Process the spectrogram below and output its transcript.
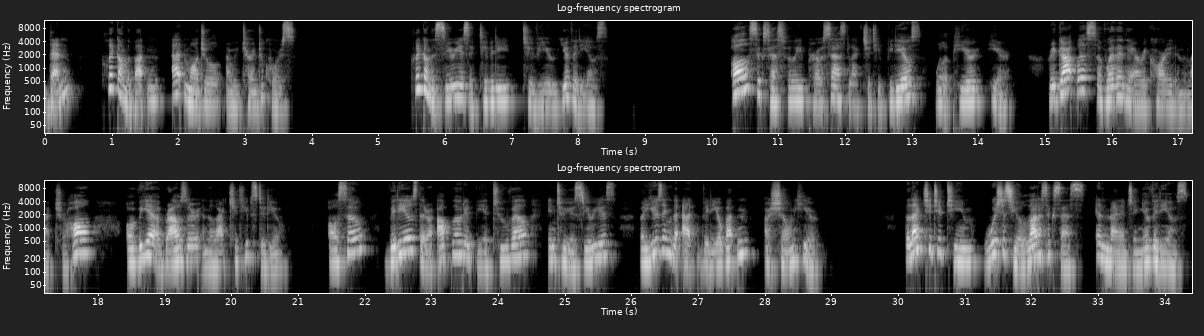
Then, click on the button Add Module and return to course. Click on the Series activity to view your videos. All successfully processed LectureTube videos will appear here, regardless of whether they are recorded in the lecture hall or via a browser in the LectureTube studio. Also, videos that are uploaded via TUWEL into your series by using the Add Video button are shown here. The LectureTube team wishes you a lot of success in managing your videos.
